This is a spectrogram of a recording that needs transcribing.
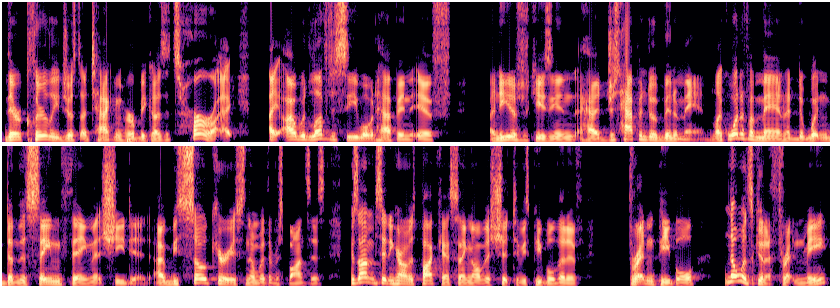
they're clearly just attacking her because it's her. I, I, I would love to see what would happen if Anita Sarkeesian had just happened to have been a man. Like, what if a man had went and done the same thing that she did? I'd be so curious to know what the response is. Because I'm sitting here on this podcast saying all this shit to these people that have threatened people. No one's going to threaten me.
